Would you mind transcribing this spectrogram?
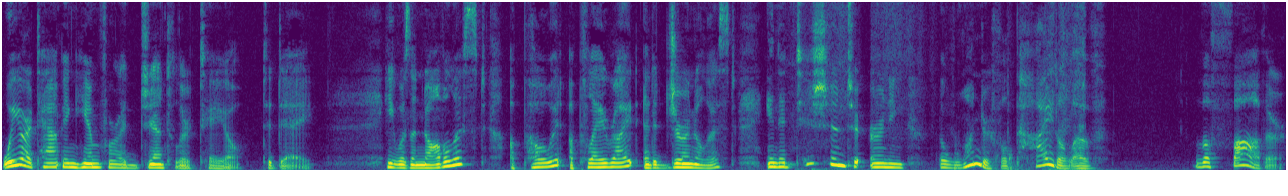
we are tapping him for a gentler tale today. He was a novelist, a poet, a playwright, and a journalist, in addition to earning the wonderful title of the father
